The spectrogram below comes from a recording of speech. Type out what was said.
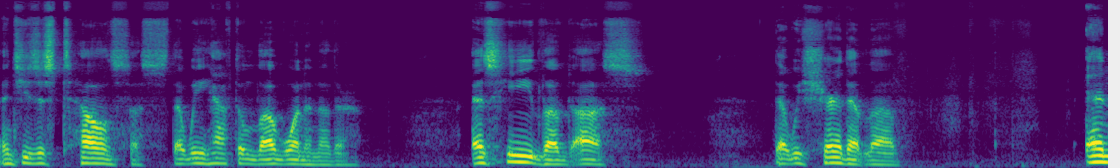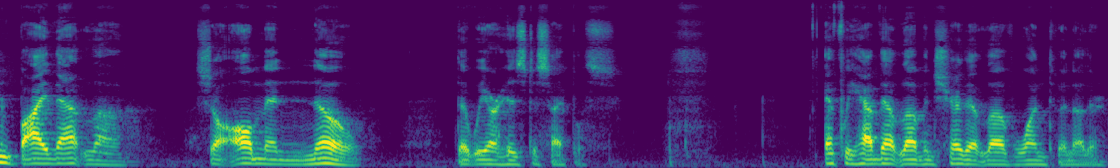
And Jesus tells us that we have to love one another as he loved us. that we share that love. And by that love shall all men know that we are his disciples. If we have that love and share that love one to another.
